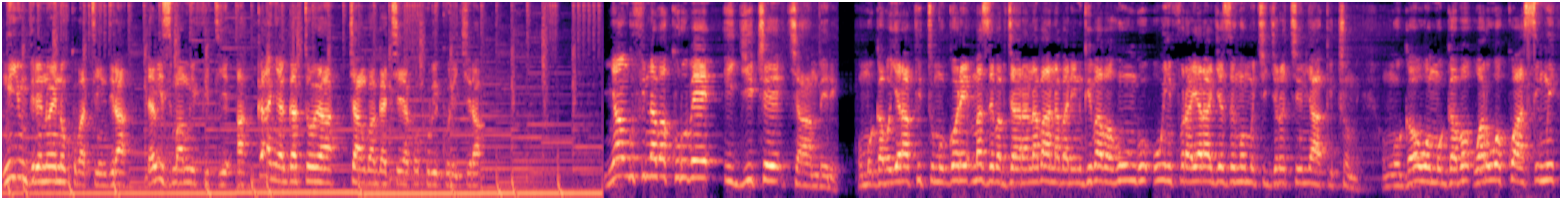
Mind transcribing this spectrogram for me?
mwiyumvire noye no kubatindira. Ndabizi muba mwifitiye akanya gatoya cyangwa gakeya ko kubikurikira. Nyangufi na bakuru be igice cya mbere. Umugabo yari afite umugore maze babyarana abana barindwi b'abahungu uw'imfura yari ageze nko mu kigero cy'imyaka icumi. Umwuga w'uwo mugabo wari uwo kwasa inkwi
